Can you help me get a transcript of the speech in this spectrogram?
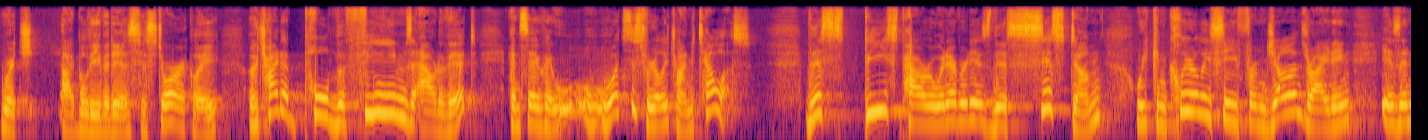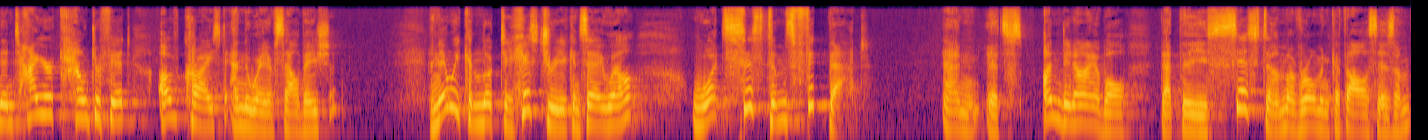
which I believe it is historically. I try to pull the themes out of it and say, okay, what's this really trying to tell us? This beast power, whatever it is, this system, we can clearly see from John's writing, is an entire counterfeit of Christ and the way of salvation. And then we can look to history and say, well, what systems fit that? And it's undeniable that the system of Roman Catholicism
